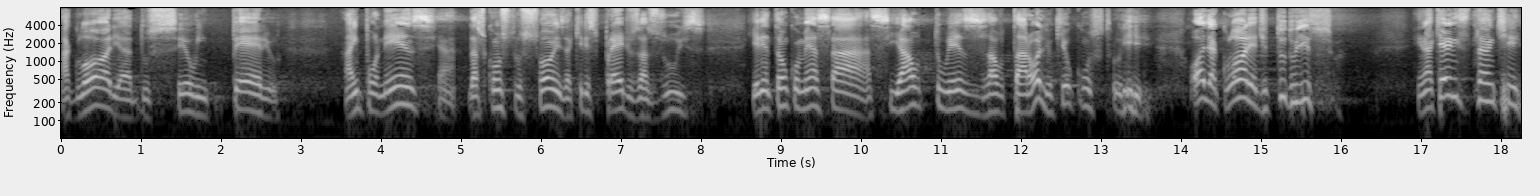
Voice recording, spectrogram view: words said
a glória do seu império, a imponência das construções, aqueles prédios azuis. E ele então começa a se auto-exaltar: olha o que eu construí, olha a glória de tudo isso. E naquele instante,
